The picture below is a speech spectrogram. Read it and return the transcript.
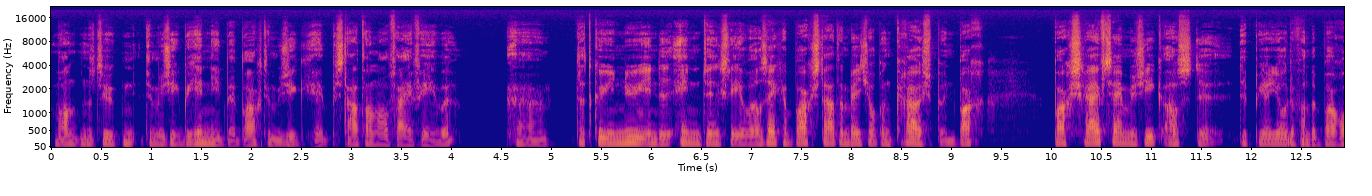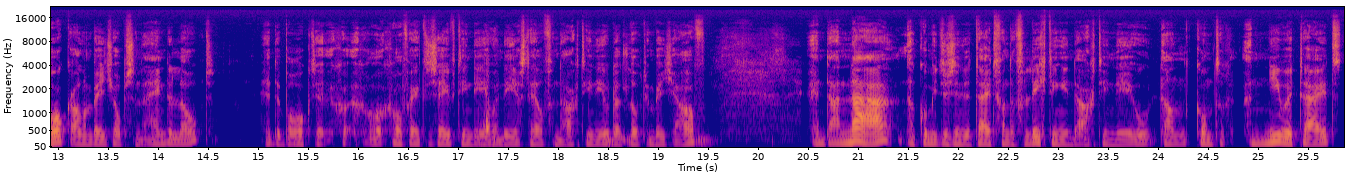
Want natuurlijk, de muziek begint niet bij Bach. De muziek bestaat dan al vijf eeuwen. Uh, dat kun je nu in de 21e eeuw wel zeggen. Bach staat een beetje op een kruispunt. Bach Bach schrijft zijn muziek als de, de periode van de barok al een beetje op zijn einde loopt. De barok, de, grofweg de 17e eeuw en de eerste helft van de 18e eeuw, dat loopt een beetje af. En daarna, dan kom je dus in de tijd van de verlichting in de 18e eeuw, dan komt er een nieuwe tijd,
